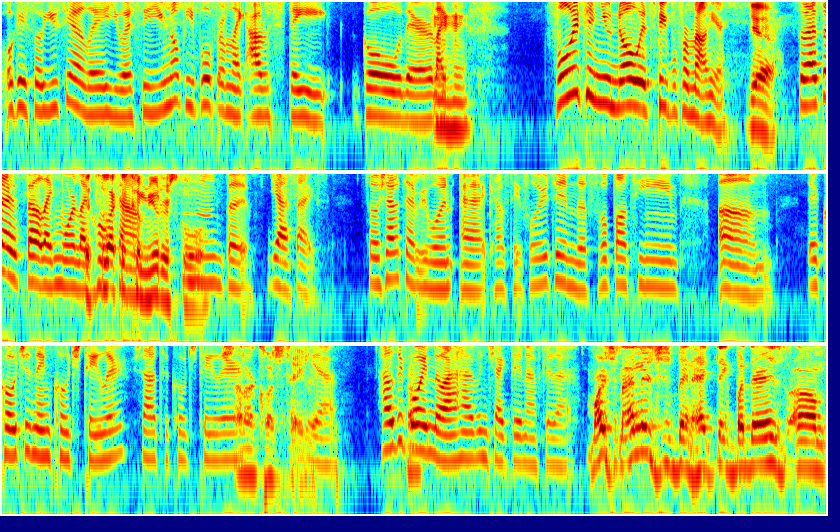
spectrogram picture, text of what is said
okay, so UCLA, USC, you know people from like out of state go there. Like Mm-hmm. Fullerton, you know it's people from out here. Yeah. So that's why it felt like more like it's like a commuter school. Mhm, but yeah, facts. So shout out to everyone at Cal State Fullerton, the football team. Um, their coach is named Coach Taylor. Shout out to Coach Taylor. Shout out Coach Taylor. Yeah. How's it going though? I haven't checked in after that. March Madness just been hectic, but there is um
